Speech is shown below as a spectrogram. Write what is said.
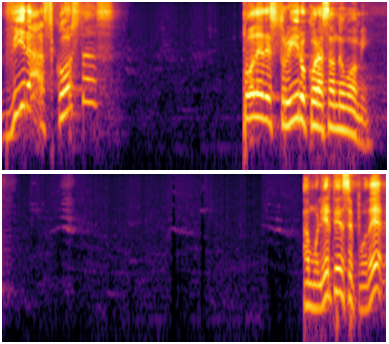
vira as costas, pode destruir o coração de um homem. A mulher tem esse poder.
